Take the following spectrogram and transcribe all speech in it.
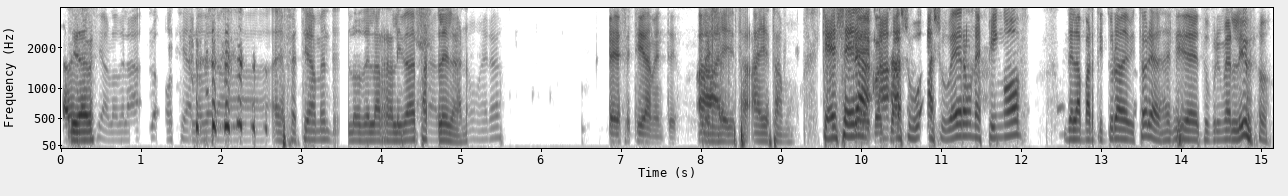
Hostia, lo de la, lo- hostia, lo de la- efectivamente, lo de las realidades paralelas, ¿no? Era. Efectivamente. Ahí, está, ahí estamos. Que ese era, Eh, Concha- a, a su, a su vez, era un spin-off de la partitura de Victoria, es decir, de tu primer libro.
